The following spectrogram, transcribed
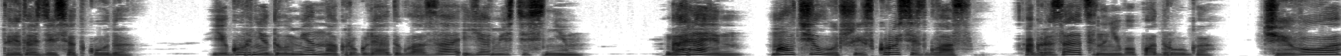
«Ты-то здесь откуда?» Егор недоуменно округляет глаза, и я вместе с ним. «Горянин, молчи лучше и скройся из глаз!» Огрызается на него подруга. «Чего?»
